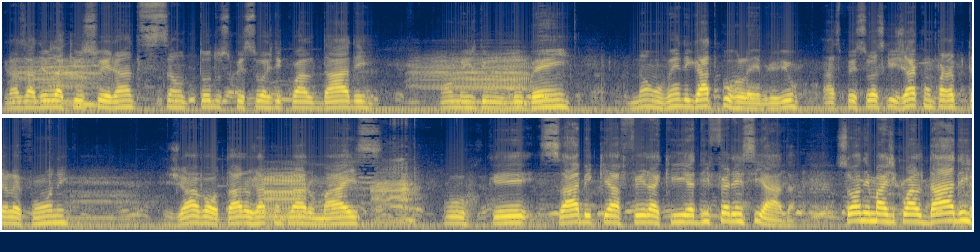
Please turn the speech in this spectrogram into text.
Graças a Deus aqui os feirantes são todos pessoas de qualidade, homens do, do bem. Não vende gato por lebre, viu? As pessoas que já compraram por telefone já voltaram, já compraram mais, porque sabe que a feira aqui é diferenciada. Só animais de qualidade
